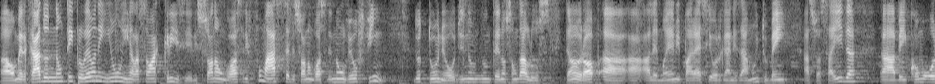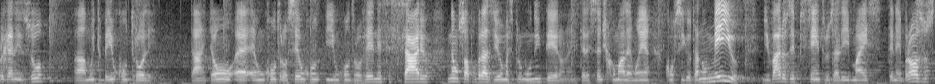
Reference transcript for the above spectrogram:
Ah, o mercado não tem problema nenhum em relação à crise, ele só não gosta de fumaça, ele só não gosta de não ver o fim do túnel ou de não, não ter noção da luz. Então a Europa, a, a, Alemanha me parece organizar muito bem a sua saída, ah, bem como organizou ah, muito bem o controle. Tá? Então é, é um Ctrl-C um, e um Ctrl-V necessário não só para o Brasil, mas para o mundo inteiro. Né? Interessante como a Alemanha conseguiu estar tá no meio de vários epicentros ali mais tenebrosos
